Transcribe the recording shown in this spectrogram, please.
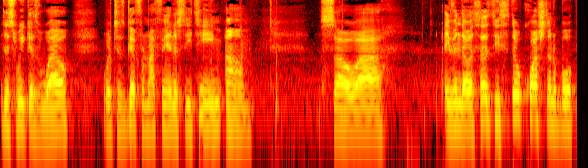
this week as well, which is good for my fantasy team. Um, so uh, even though it says he's still questionable,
